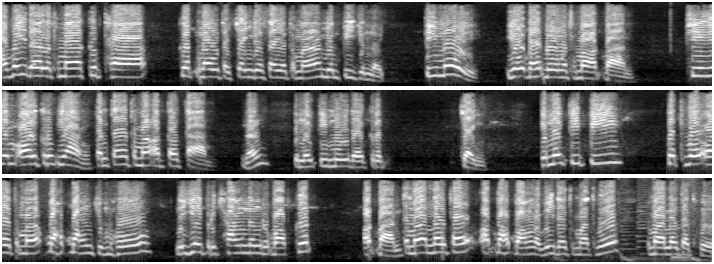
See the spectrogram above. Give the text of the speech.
អ្វីដែលអាត្មាគិតថាគាត់នៅតែចាញ់រាសីអាត្មាមានពីរចំណុចទី1យកបេះដូងអាត្មាអត់បានព្យាយាមអោយគ្រប់យ៉ាងប៉ុន្តែអាត្មាអត់ទៅតាមហ្នឹងចំណុចទី1ដែលគិតចេញចំណុចទី2គាត់ធ្វើឲ្យអាត្មាបោះបង់ជំហរ និយាយប្រឆាំងនឹងរបបគិតអត់បានអាត្មានៅតែអត់បោះបង់អ្វីដែលអាត្មាធ្វើអាត្មានៅតែធ្វើ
